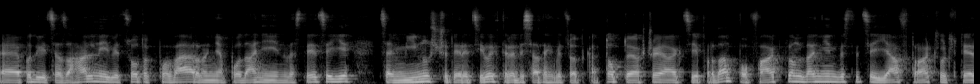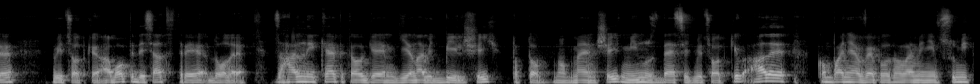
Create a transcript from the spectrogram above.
Е, Подивіться, загальний відсоток повернення по даній інвестиції це мінус 4,3%. Тобто, якщо я акції продам, по факту на даній інвестиції я втрачу 4 відсотки або 53 долари. Загальний capital gain є навіть більший, тобто ну, менший, мінус 10%, але компанія виплатила мені в сумі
